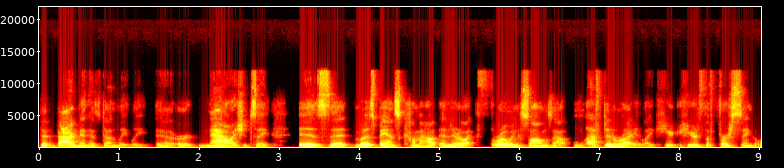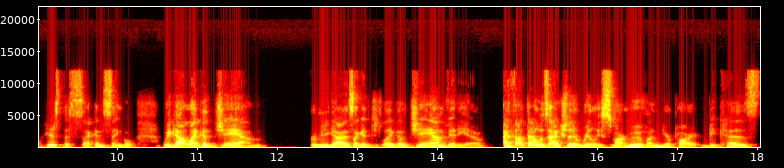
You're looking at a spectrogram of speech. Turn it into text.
that Bag Men has done lately, uh, or now I should say, is that most bands come out and they're like throwing songs out left and right. Like here, here's the first single, here's the second single. We got like a jam from you guys, like a like a jam video. I thought that was actually a really smart move on your part because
